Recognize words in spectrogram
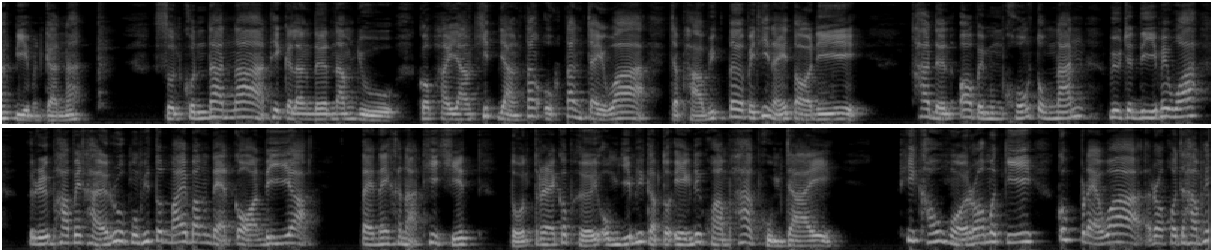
รักดีเหมือนกันนะ ส่วนคนด้านหน้าที่กำลังเดินนำอยู่ ก็พยายามคิดอย่างตั้งอกตั้งใจว่าจะพาวิกเตอร์ไปที่ไหนต่อดี ถ้าเดินอ้อมไปมุมโค้งตรงนั้น วิวจะดีไหมวะ หรือพาไปถ่ายรูปมุมที่ต้นไม้บังแดดก่อนดีอะแต่ในขณะที่คิดโตนแตรก็เผยอมยิ้มให้กับตัวเองด้วยความภาคภูมิใจ ที่เขาหัวเราะเมื่อกี้ ก็แปลว่าเราพอจะทำให้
